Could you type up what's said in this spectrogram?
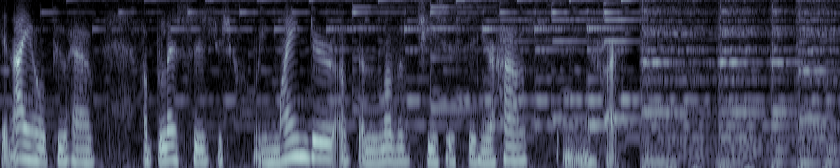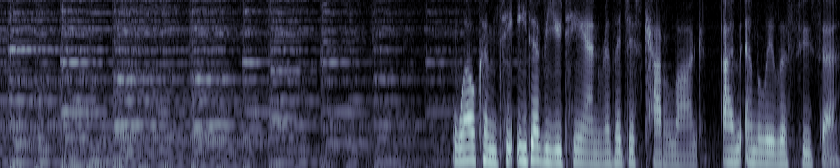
And I hope you have a blessed reminder of the love of Jesus in your house and in your heart. Welcome to EWTN Religious Catalog. I'm Emily Lasusa.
